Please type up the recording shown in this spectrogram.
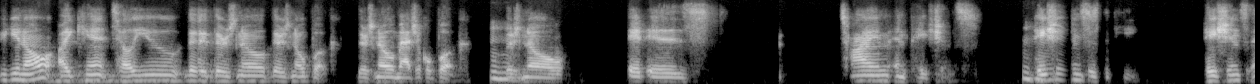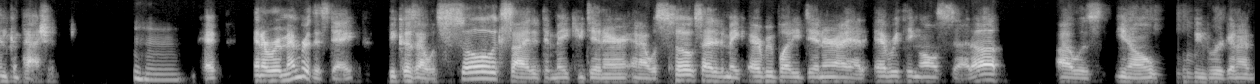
you know, I can't tell you that there's no there's no book. There's no magical book. Mm-hmm. There's no it is time and patience. Mm-hmm. Patience is the key. Patience and compassion. Mm-hmm. Okay. And I remember this day because I was so excited to make you dinner and I was so excited to make everybody dinner. I had everything all set up. I was, you know, we were gonna,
